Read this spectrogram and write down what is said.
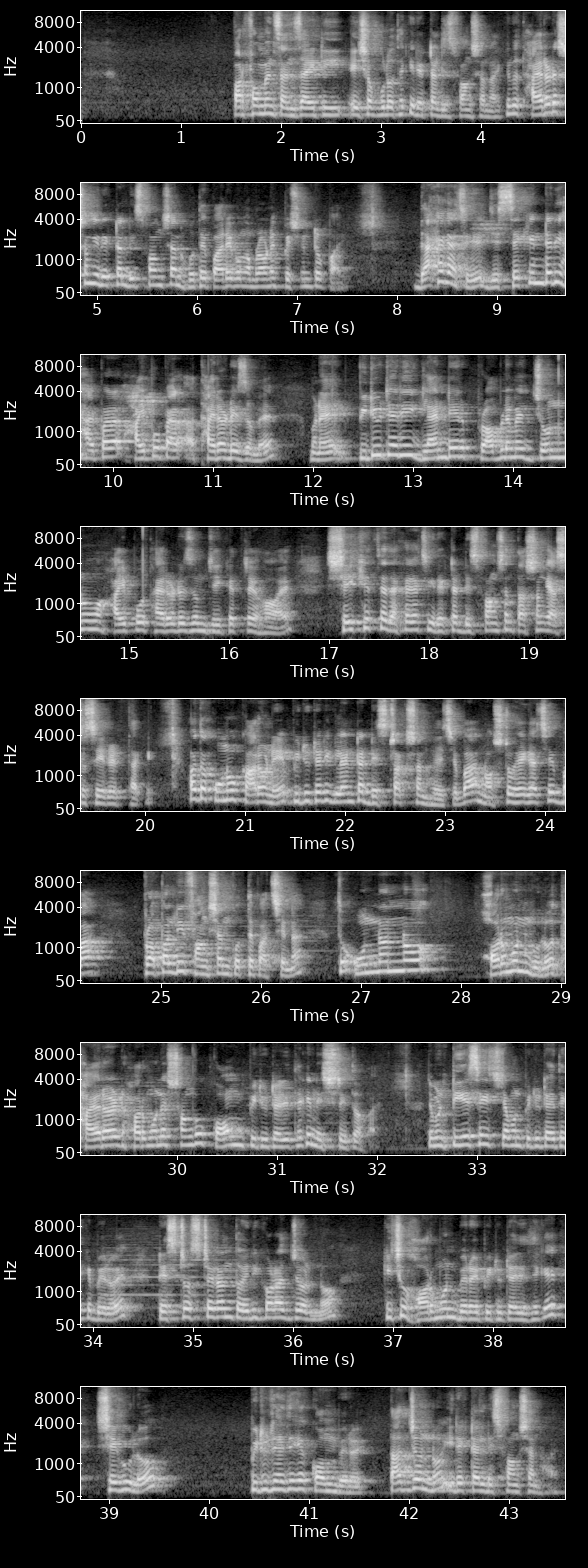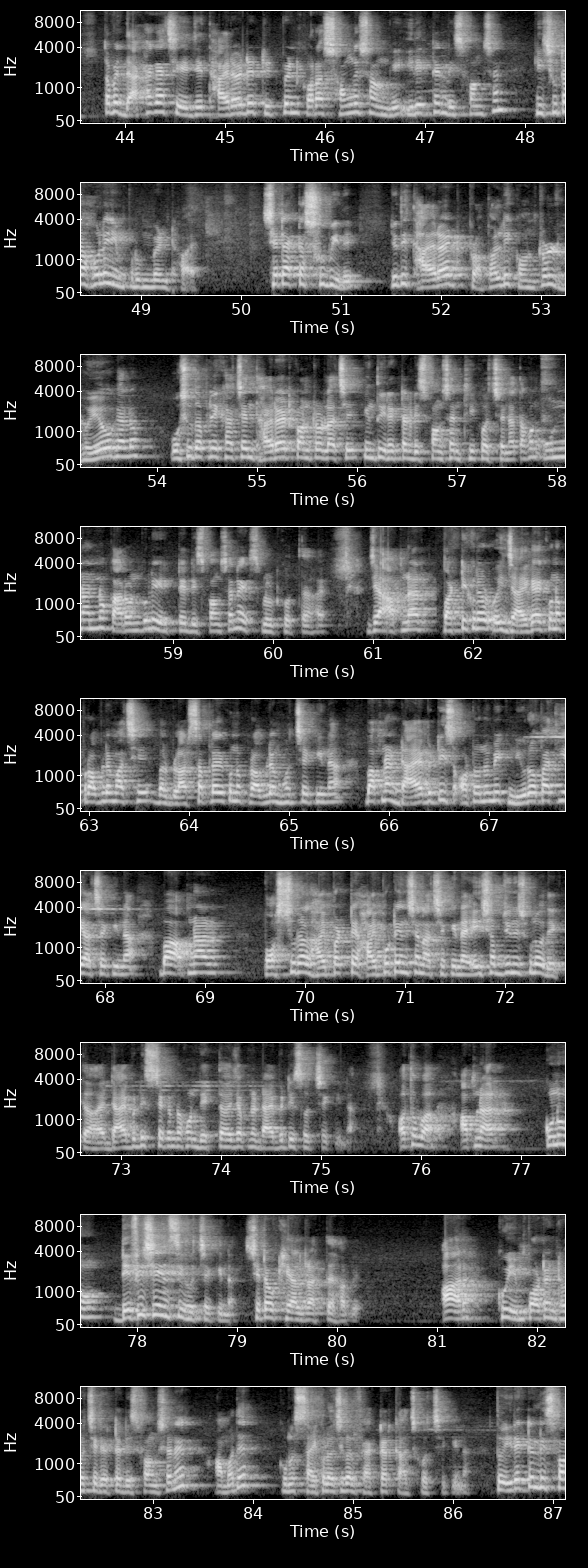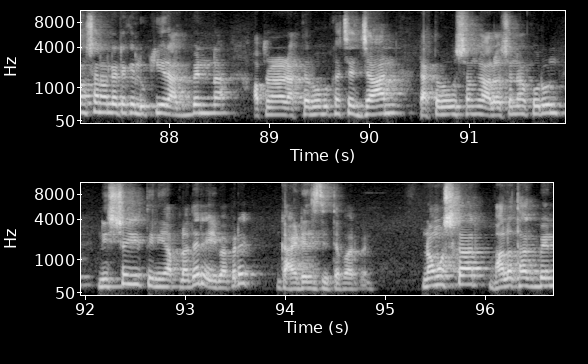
পারফরমেন্স অ্যাংজাইটি এইসবগুলো থেকে ইরেকটাল ডিসফাংশন হয়। কিন্তু থাইরয়েডের সঙ্গে ইরেকটাল ডিসফাংশন হতে পারে এবং আমরা অনেক পেশেন্টও পাই। দেখা গেছে যে সেকেন্ডারি হাইপার হাইপো থাইরয়েডিজমে মানে পিটুইটারি গ্ল্যান্ডের প্রবলেমের জন্য হাইপোথাইরয়েডিজম যেই ক্ষেত্রে হয়, সেই ক্ষেত্রে দেখা গেছে ইরেকটাল ডিসফাংশন তার সঙ্গে অ্যাসোসিয়েটেড থাকে। হয়তো কোনো কারণে পিটুইটারি গ্ল্যান্ডটা ডিস্ট্রাকশন হয়েছে বা নষ্ট হয়ে গেছে বা প্রপারলি ফাংশন করতে পারছে না। তো অন্যান্য হরমোনগুলো থাইরয়েড হরমোনের সঙ্গেও কম পিটুইটারি থেকে নিঃসৃত হয়। যেমন টিএসএইচ যেমন পিটুইটারি থেকে বেরোয় টেস্টোস্টেরন তৈরি করার জন্য কিছু হরমোন বেরোয় পিটুইটারি থেকে, সেগুলো পিটুইটারি থেকে কম বেরোয়। তার জন্য ইরেকটাইল ডিসফাংশন হয়। তবে দেখা গেছে যে থাইরয়েডের ট্রিটমেন্ট করার সঙ্গে সঙ্গে ইরেকটাইল ডিসফাংশন কিছুটা হলে ইমপ্রুভমেন্ট হয়। সেটা একটা সুবিধে। যদি থাইরয়েড প্রপারলি কন্ট্রোলড হয়েও গেল, ওষুধ আপনি খাচ্ছেন থাইরয়েড কন্ট্রোল আছে, কিন্তু ইরেকটাল ডিসফাংশন ঠিক হচ্ছে না, তখন অন্যান্য কারণগুলো ইরেকটাল ডিসফাংশনে এক্সক্লুড করতে হয়। যে আপনার পার্টিকুলার ওই জায়গায় কোনো প্রবলেম আছে, বা ব্লাড সাপ্লাইয়ের কোনো প্রবলেম হচ্ছে কি না বা আপনার ডায়াবেটিস অটোনমিক নিউরোপ্যাথি আছে কি না বা আপনার পশ্চুরাল হাইপারটে হাইপোটেনশন আছে কি কিনা এইসব জিনিসগুলোও দেখতে হয়। ডায়াবেটিস থেকে তখন দেখতে হয় যে আপনার ডায়াবেটিস হচ্ছে কিনা, অথবা আপনার কোনো ডেফিসিয়েন্সি হচ্ছে কিনা, সেটাও খেয়াল রাখতে হবে। আর খুব ইম্পর্ট্যান্ট হচ্ছে ইরেকটাল ডিসফাংশনের আমাদের কোনো সাইকোলজিক্যাল ফ্যাক্টর কাজ করছে কি না তো ইরেকটাল ডিসফাংশন হলে এটাকে লুকিয়ে রাখবেন না। আপনারা ডাক্তারবাবুর কাছে যান, ডাক্তারবাবুর সঙ্গে আলোচনা করুন, নিশ্চয়ই তিনি আপনাদের এই ব্যাপারে গাইডেন্স দিতে পারবেন। নমস্কার, ভালো থাকবেন।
